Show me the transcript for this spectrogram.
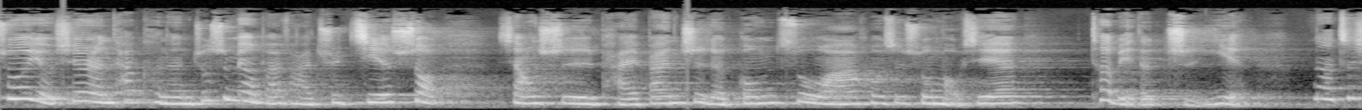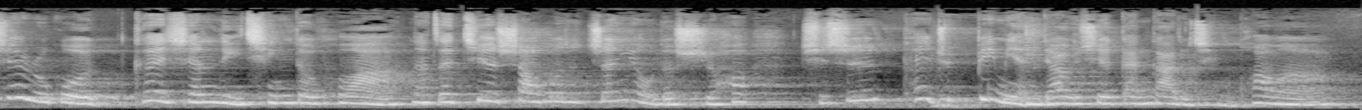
说有些人他可能就是没有办法去接受像是排班制的工作啊，或是说某些特别的职业。那这些如果可以先理清的话，那在介绍或是征友的时候，其实可以去避免掉一些尴尬的情况啊。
